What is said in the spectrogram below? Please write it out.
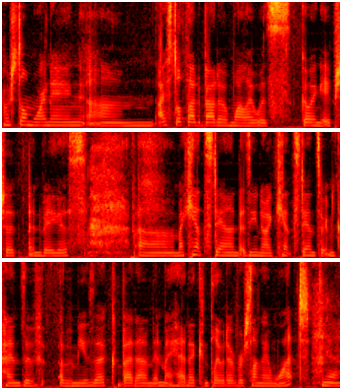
We're still mourning. Um, I still thought about him while I was going apeshit in Vegas Um, I can't stand, as you know, I can't stand certain kinds of, of music, but um, in my head I can play whatever song I want. Yeah.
